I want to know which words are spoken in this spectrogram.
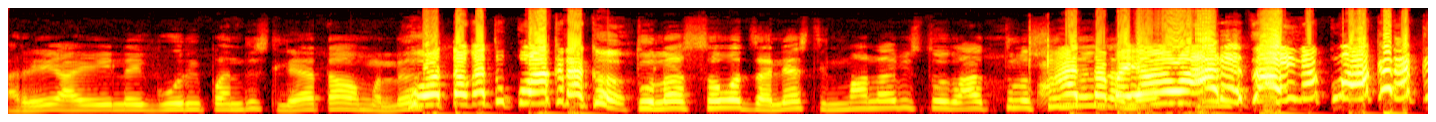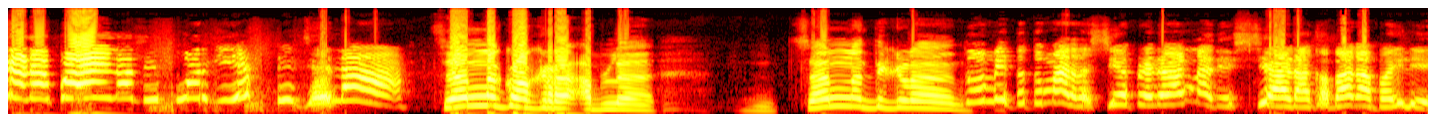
अरे आई लय गोरी पण दिसली आता म्हणलं. होतो का तू कोकरा क तुला सवत झाली असतील मला बी तो आज तुला सुंदर आता बाई. अहो, अरे जाई ना कोकरा कडे पाय ना ती पोरगी एकटीच आहे ना. चल ना कोकरा आपलं. चल ना तिकडं. तुम्ही तर तुम्हाला सेपरेट बघणार शियाडा का बघा पहिले.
